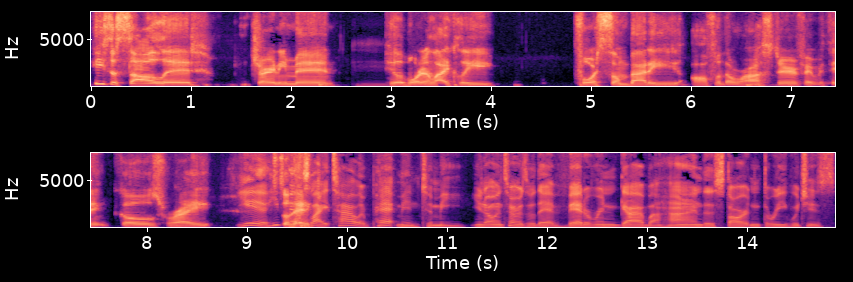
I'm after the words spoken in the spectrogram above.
He's a solid journeyman. Mm. He'll more than likely force somebody off of the roster if everything goes right. Yeah, he so, feels hey. like Tyler Patmon to me, you know, in terms of that veteran guy behind the starting three, which is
